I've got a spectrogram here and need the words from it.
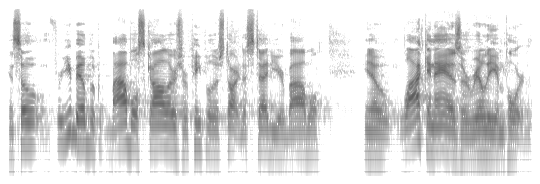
And so, for you Bible scholars or people that are starting to study your Bible, you know, like and as are really important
